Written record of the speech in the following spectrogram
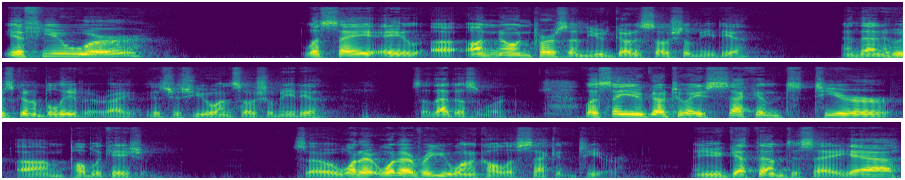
if you were, let's say, a, unknown person, you'd go to social media, and then who's going to believe it, right? It's just you on social media, so that doesn't work. Let's say you go to a second tier um, publication, so whatever you want to call a second tier, and you get them to say, yeah,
